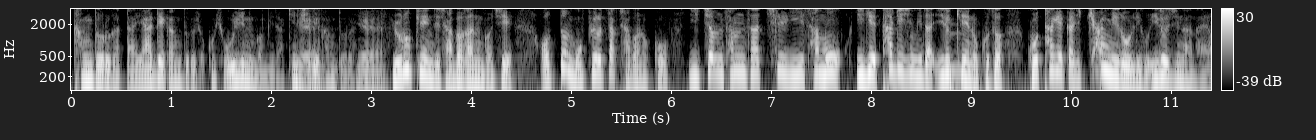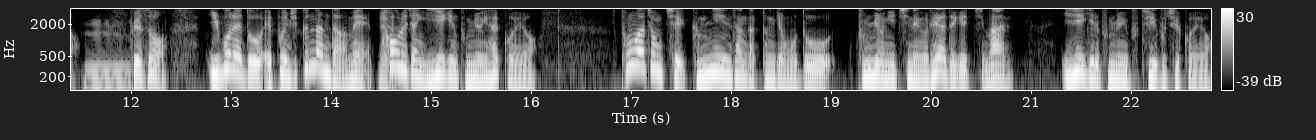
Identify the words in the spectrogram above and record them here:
강도를 갖다 약의 강도를 조금씩 올리는 겁니다. 긴축의 예. 강도를. 예. 요렇게 이제 잡아가는 거지. 어떤 목표를 딱 잡아놓고 2.347235 이게 타겟입니다. 이렇게 음. 해놓고서 그 타겟까지 쫙 밀어 올리고 이러진 않아요. 음. 그래서 이번에도 FOMC 끝난 다음에 예. 파월 회장이 이 얘기는 분명히 할 거예요. 통화 정책 금리 인상 같은 경우도 분명히 진행을 해야 되겠지만 이 얘기를 분명히 뒤에 붙일 거예요.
